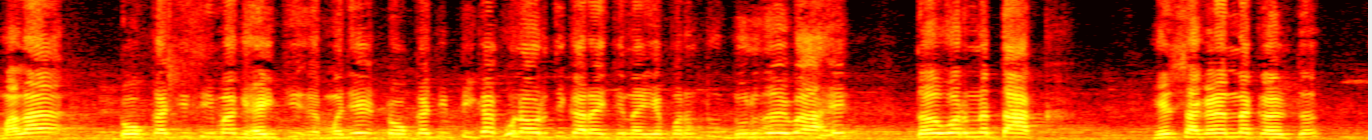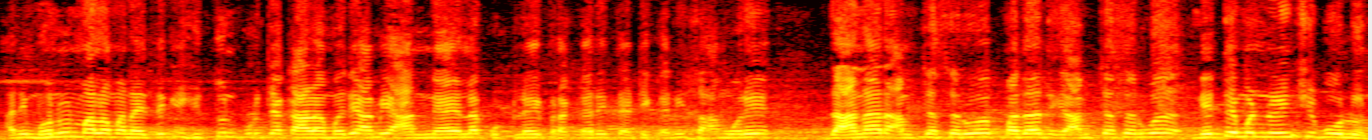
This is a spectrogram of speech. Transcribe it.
मला टोकाची सीमा घ्यायची म्हणजे टोकाची टीका कुणावरती करायची नाही आहे परंतु दुर्दैव आहे तवर्ण ताक. हे सगळ्यांना कळतं. आणि म्हणून मला म्हणायचं की इथून पुढच्या काळामध्ये आम्ही अन्यायाला कुठल्याही प्रकारे त्या ठिकाणी सामोरे जाणार आमच्या सर्व पदाधिक आमच्या सर्व नेते मंडळींशी बोलून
